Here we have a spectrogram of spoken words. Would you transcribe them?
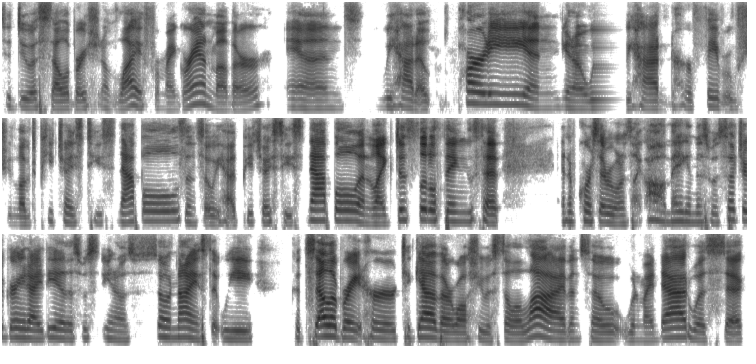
to do a celebration of life for my grandmother and we had a party and you know we, we had her favorite she loved peach iced tea snapples and so we had peach iced tea snapple and like just little things that and of course everyone's like oh megan this was such a great idea. This was you know so nice that we could celebrate her together while she was still alive. And so when my dad was sick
